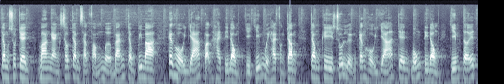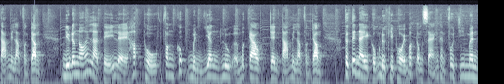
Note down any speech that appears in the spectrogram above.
Trong số trên, 3.600 sản phẩm mở bán trong quý 3, căn hộ giá khoảng 2 tỷ đồng chỉ chiếm 12%, trong khi số lượng căn hộ giá trên 4 tỷ đồng chiếm tới 85%. Điều đáng nói là tỷ lệ hấp thụ phân khúc bình dân luôn ở mức cao trên 85%. Thực tế này cũng được Hiệp hội Bất động sản Thành phố Hồ Chí Minh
